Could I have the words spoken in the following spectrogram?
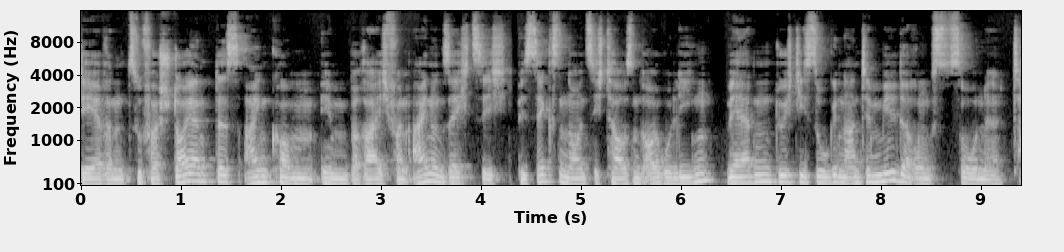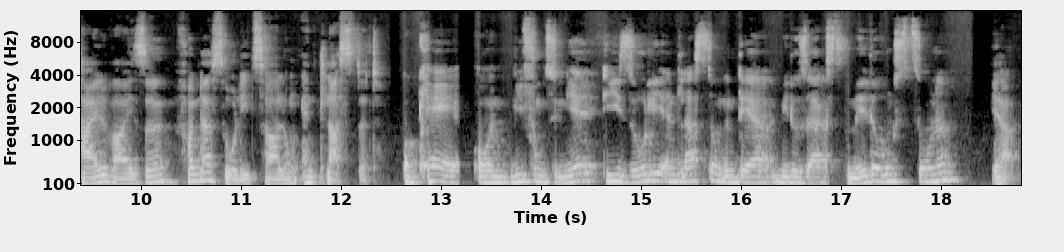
deren zu versteuerndes Einkommen im Bereich von 61 bis 96.000 Euro liegen, werden durch die sogenannte Milderungszone teilweise von der Soli-Zahlung entlastet. Okay, und wie funktioniert die Soli-Entlastung in der, wie du sagst, Milderungszone? Ja,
